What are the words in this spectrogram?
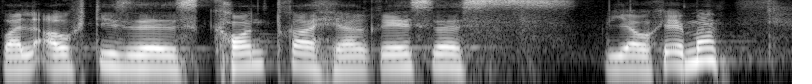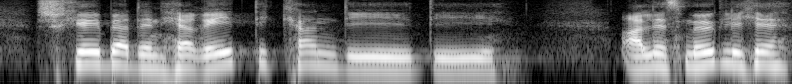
weil auch dieses Contra Hereses, wie auch immer, schrieb er den Heretikern, die, die alles Mögliche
